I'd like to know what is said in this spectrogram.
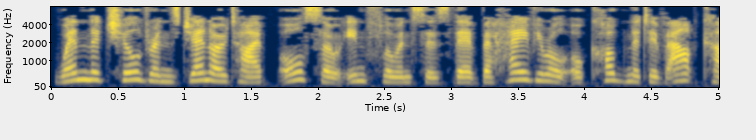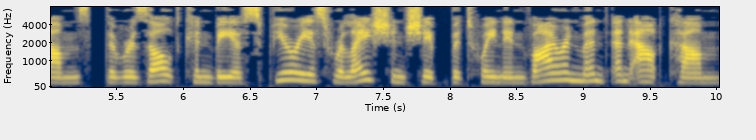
When the children's genotype also influences their behavioral or cognitive outcomes, the result can be a spurious relationship between environment and outcome.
